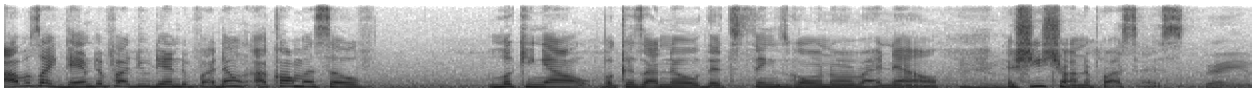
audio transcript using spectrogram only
I was like, damned if I do, damned if I don't. I call myself looking out because I know there's things going on right now that she's trying to process. right.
